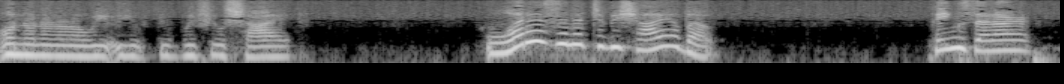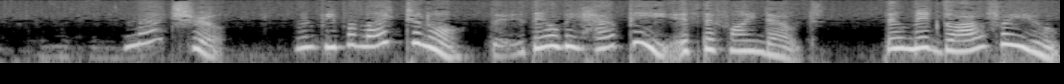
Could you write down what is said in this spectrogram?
Oh, no, no, no, no, we, you, we feel shy. What is in it to be shy about? Things that are natural. When people like to know, they, they'll be happy if they find out. They'll make dua for you.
